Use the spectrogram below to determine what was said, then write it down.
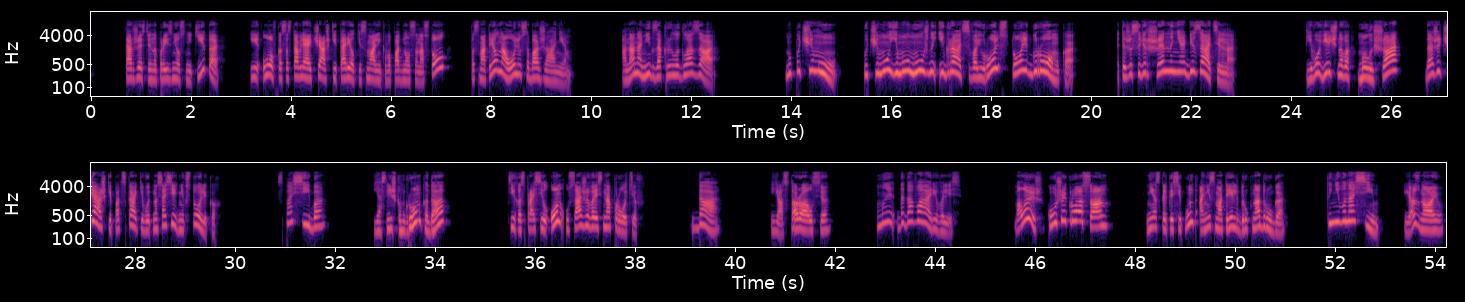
торжественно произнес Никита и, ловко составляя чашки и тарелки с маленького подноса на стол, посмотрел на Олю с обожанием. Она на миг закрыла глаза. Ну почему? Почему ему нужно играть свою роль столь громко? Это же совершенно не обязательно. Его вечного малыша даже чашки подскакивают на соседних столиках. Спасибо. Я слишком громко, да? Тихо спросил он, усаживаясь напротив. Да. Я старался. Мы договаривались. «Малыш, кушай круассан!» Несколько секунд они смотрели друг на друга. «Ты невыносим!» «Я знаю!»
